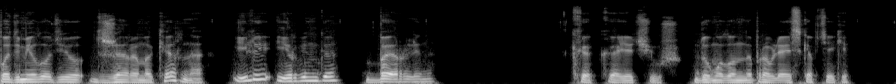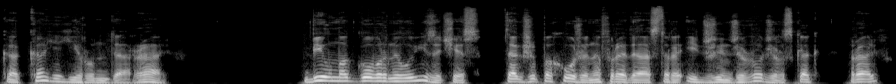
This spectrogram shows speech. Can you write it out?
под мелодию Джерома Керна или Ирвинга Берлина. «Какая чушь!» — думал он, направляясь к аптеке. «Какая ерунда, Ральф!» Билл МакГоверн и Луиза Чес так же похожи на Фреда Астера и Джинджер Роджерс, как Ральф.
